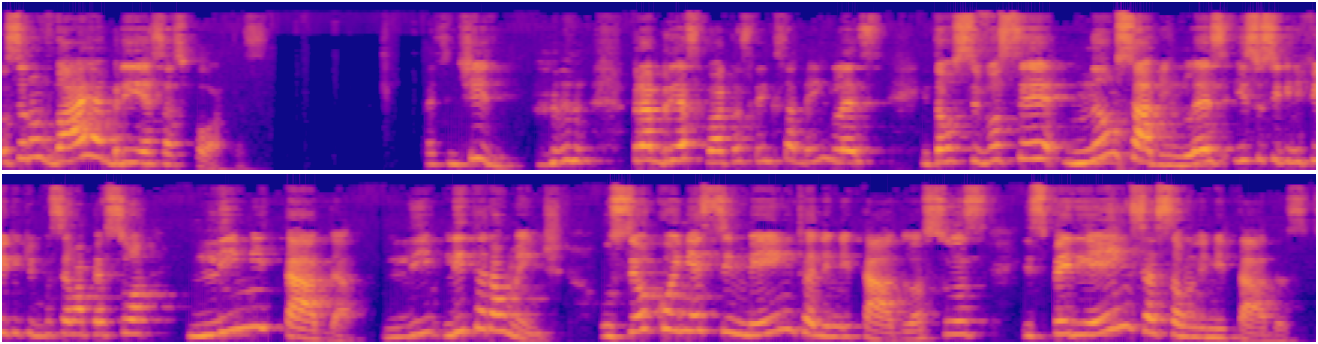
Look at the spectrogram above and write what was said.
Você não vai abrir essas portas. Faz sentido? Para abrir as portas tem que saber inglês. Então, se você não sabe inglês, isso significa que você é uma pessoa limitada, li literalmente. O seu conhecimento é limitado, as suas experiências são limitadas.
